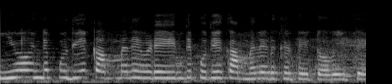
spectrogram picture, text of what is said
അയ്യോ എന്റെ പുതിയ കമ്മൽ ഇവിടെ എന്റെ പുതിയ കമ്മൽ എടുക്കട്ടെ കേട്ടോ വെയിറ്റ്.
